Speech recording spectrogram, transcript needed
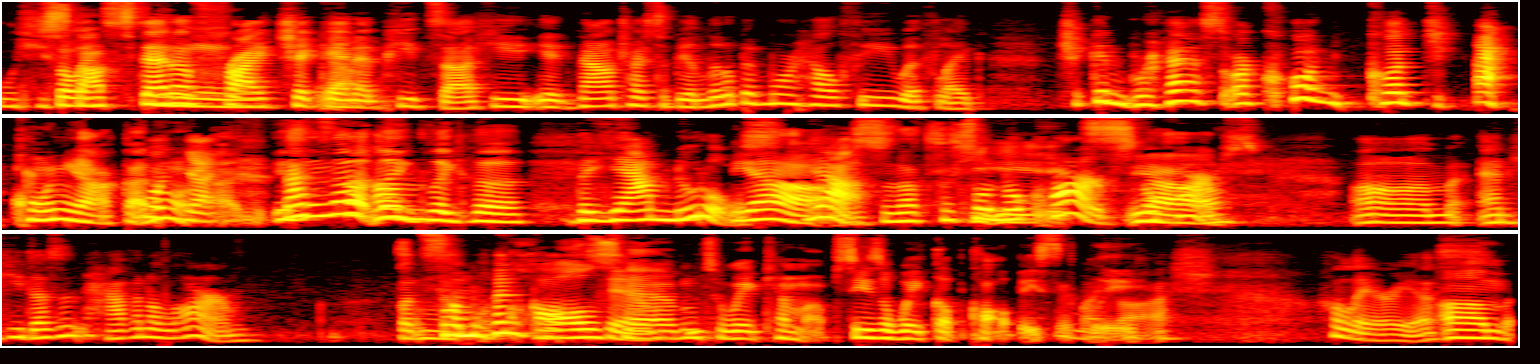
Well, he so instead of fried chicken yeah. and pizza, he it now tries to be a little bit more healthy with like chicken breast or con konjac, konjac. I don't. Konjac. That's Isn't that the, like um, like the the yam noodles. yeah? yeah. So that's So no eats. carbs, no yeah. carbs. Um, and he doesn't have an alarm, but Someone someone calls him. to wake him up. So he's a wake up call Oh my basically. gosh, hilarious. Um,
